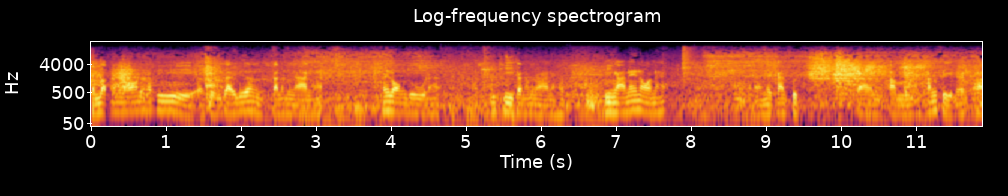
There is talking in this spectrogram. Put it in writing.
สำหรับน้องๆนะครับที่สนใจเรื่องการทำงานนะฮะให้ลองดูนะฮะวิธีการทำงานนะครับ มีงานแน่นอนนะฮะในการฝึกการทำทั้งสีนะอ่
